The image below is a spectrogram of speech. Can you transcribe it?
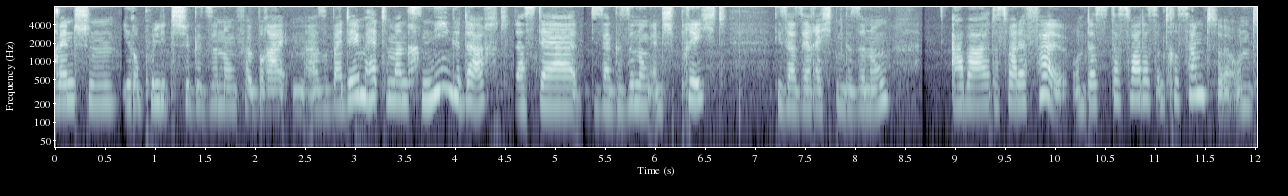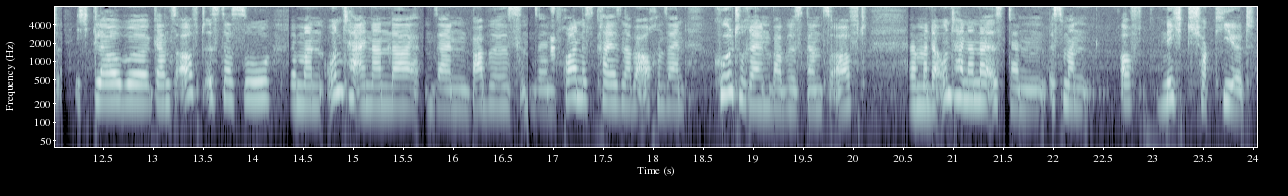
Menschen ihre politische Gesinnung verbreiten. Also bei dem hätte man es nie gedacht, dass der dieser Gesinnung entspricht, dieser sehr rechten Gesinnung. Aber das war der Fall und das, das war das Interessante. Und ich glaube, ganz oft ist das so, wenn man untereinander in seinen Bubbles, in seinen Freundeskreisen, aber auch in seinen kulturellen Bubbles ganz oft, wenn man da untereinander ist, dann ist man oft nicht schockiert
